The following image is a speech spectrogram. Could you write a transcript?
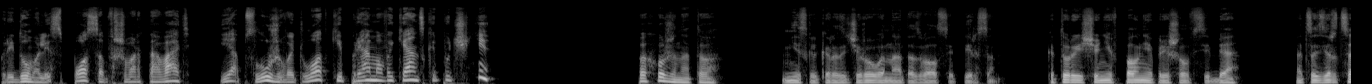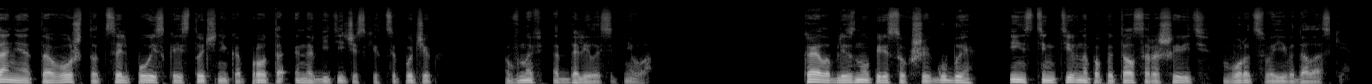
придумали способ швартовать и обслуживать лодки прямо в океанской пучине? Похоже на то. Несколько разочарованно отозвался Пирсон, который еще не вполне пришел в себя от созерцания того, что цель поиска источника протоэнергетических цепочек вновь отдалилась от него. Кайл облизнул пересохшие губы и инстинктивно попытался расширить ворот своей водолазки.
